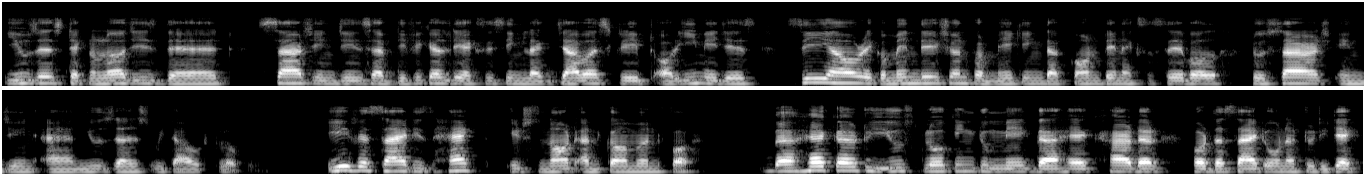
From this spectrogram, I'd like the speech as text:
uses technologies that search engines have difficulty accessing like JavaScript or images, see our recommendation for making the content accessible to search engine and users without cloaking. If a site is hacked, it's not uncommon for the hacker to use cloaking to make the hack harder for the site owner to detect.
